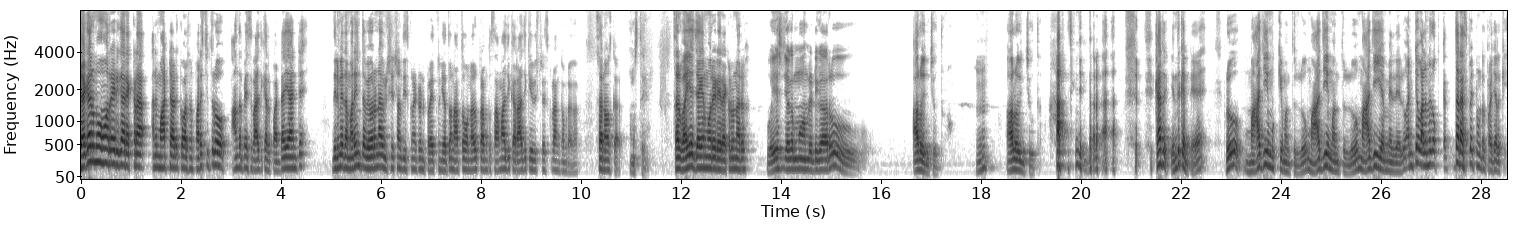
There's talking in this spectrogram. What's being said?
జగన్మోహన్ రెడ్డి గారు ఎక్కడ అని మాట్లాడుకోవాల్సిన పరిస్థితిలో ఆంధ్రప్రదేశ్ రాజకీయాలు పడ్డాయా అంటే దీని మీద మరింత వివరణ విశ్లేషణ తీసుకునేటువంటి ప్రయత్నం చేద్దాం. నాతో ఉన్నారు ప్రముఖ సామాజిక రాజకీయ విశ్లేషకుడు అంకంరావు గారు. సార్ నమస్కారం. నమస్తే. సార్ వైఎస్ జగన్మోహన్ రెడ్డి గారు ఎక్కడున్నారు? వైఎస్ జగన్మోహన్ రెడ్డి గారు? ఆలోచించుతా ఆలోచన చెప్తారా? కాదు ఎందుకంటే ఇప్పుడు మాజీ ముఖ్యమంత్రులు మాజీ మంత్రులు మాజీ ఎమ్మెల్యేలు అంటే వాళ్ళ మీద ఒక పెద్ద రెస్పెక్ట్ ఉంటుంది ప్రజలకి.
